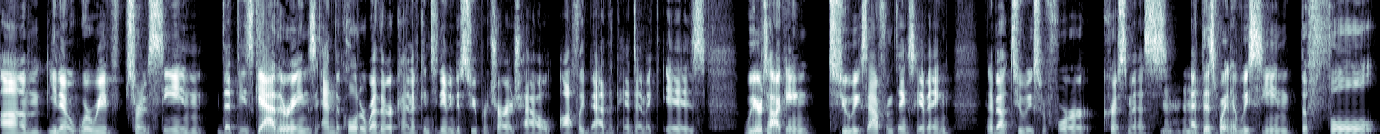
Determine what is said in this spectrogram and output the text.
Um, you know, where we've sort of seen that these gatherings and the colder weather are kind of continuing to supercharge how awfully bad the pandemic is. We are talking two weeks out from Thanksgiving and about two weeks before Christmas. Mm-hmm. At this point, have we seen the full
